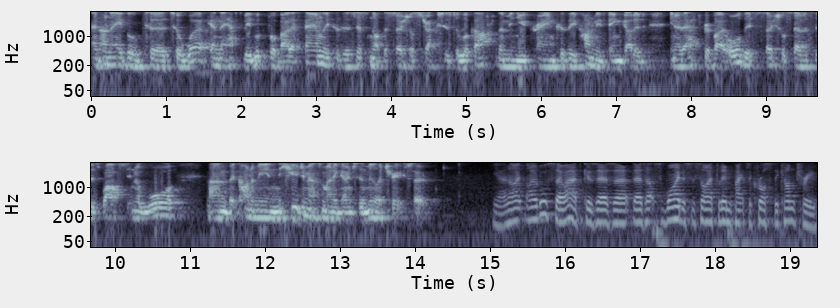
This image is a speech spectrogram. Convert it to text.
and unable to, to work, and they have to be looked for by their family because there's just not the social structures to look after them in Ukraine because the economy is being gutted. You know, they have to provide all these social services whilst in a war um, economy and huge amounts of money going to the military. So yeah, and I, would also add because there's a, there's that wider societal impact across the country.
